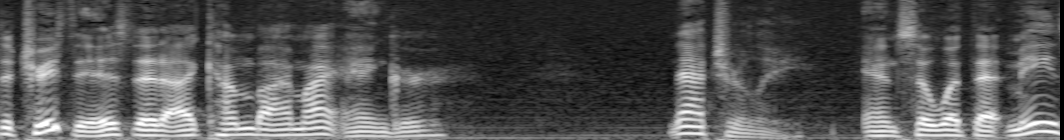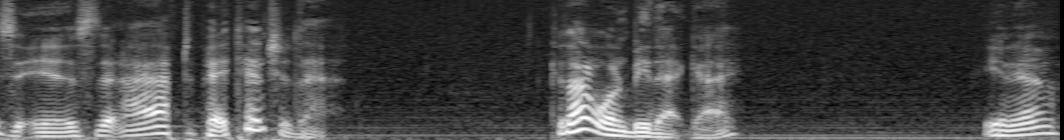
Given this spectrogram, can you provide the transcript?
the truth is that I come by my anger naturally. And so what that means is that I have to pay attention to that. Because I don't want to be that guy. You know,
